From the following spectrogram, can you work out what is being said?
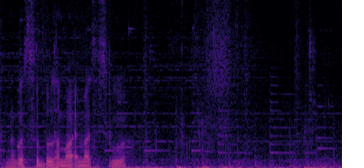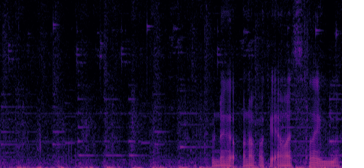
karena gue sebel sama M assist gua. Udah nggak pernah pakai M assist lagi gua.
